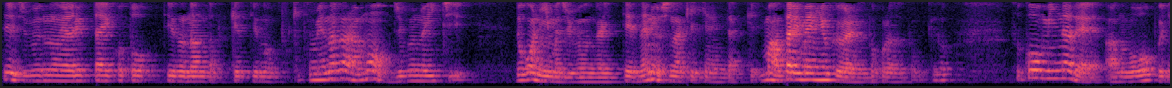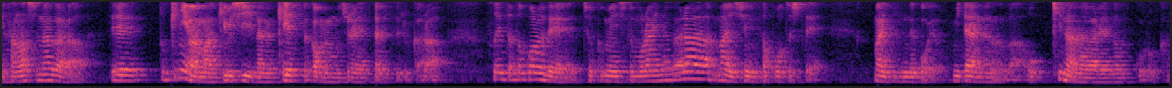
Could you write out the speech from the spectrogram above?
で自分のやりたいことっていうのなんだっけっていうのを突き詰めながらも自分の位置どこに今自分がいて何をしなきゃいけないんだっけ。まあ当たり前によく言われるところだと思うけど。そこをみんなであのオープンに話しながらで時にはまあ厳しいなんかケースとかももちろんやったりするからそういったところで直面してもらいながら、まあ、一緒にサポートして前に進んでこうよみたいなのが大きな流れのところか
